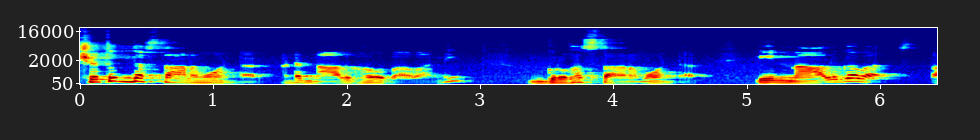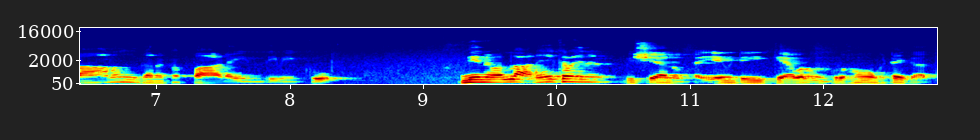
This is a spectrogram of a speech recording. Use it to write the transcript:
చతుర్థ స్థానము అంటారు. అంటే నాలుగవ భావాన్ని గృహస్థానము అంటారు. ఈ నాలుగవ స్థానం గనక పాడైంది మీకు దీనివల్ల అనేకమైన విషయాలు ఉంటాయి. ఏమిటి? కేవలం గృహం ఒకటే కాదు.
